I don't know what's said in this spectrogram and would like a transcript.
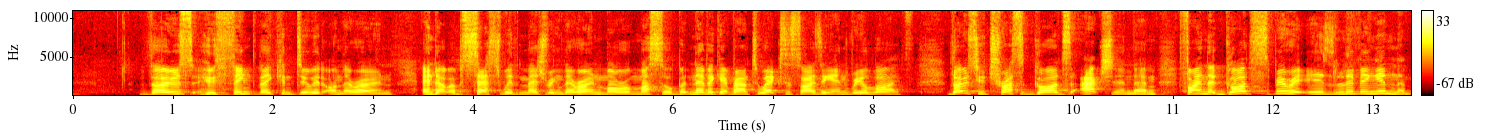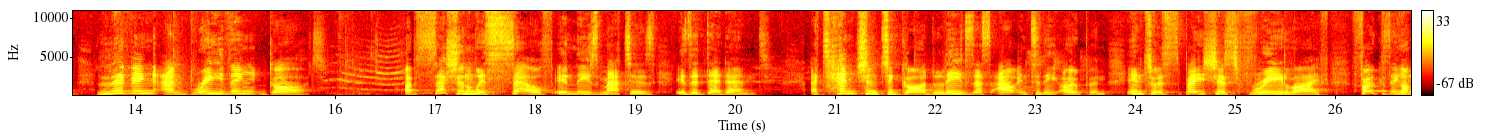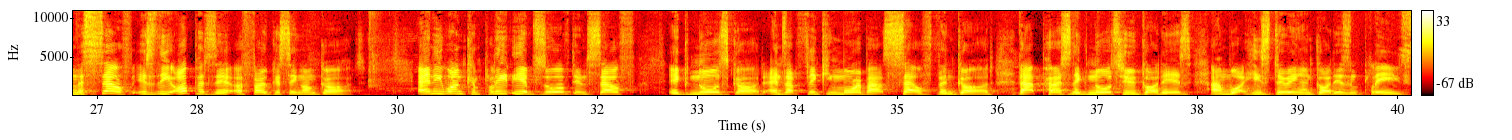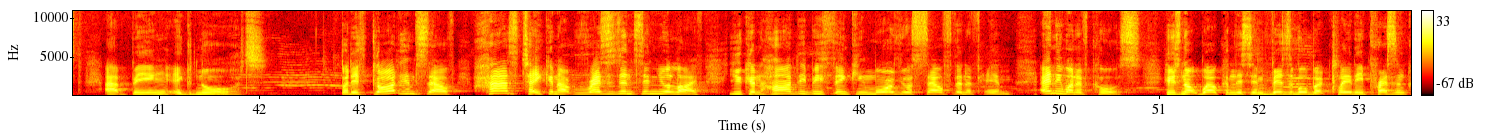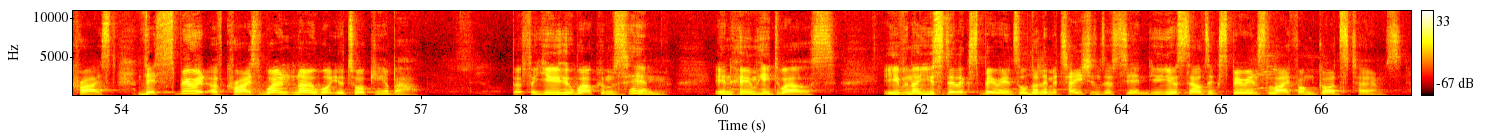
Those who think they can do it on their own end up obsessed with measuring their own moral muscle, but never get round to exercising it in real life. Those who trust God's action in them find that God's Spirit is living in them, living and breathing God. Obsession with self in these matters is a dead end. Attention to God leads us out into the open, into a spacious, free life. Focusing on the self is the opposite of focusing on God. Anyone completely absorbed in self ignores God, ends up thinking more about self than God. That person ignores who God is and what he's doing, and God isn't pleased at being ignored. But if God Himself has taken up residence in your life, you can hardly be thinking more of yourself than of Him. Anyone, of course, who's not welcomed this invisible but clearly present Christ, this Spirit of Christ, won't know what you're talking about. But for you who welcomes Him, in whom He dwells, even though you still experience all the limitations of sin, you yourselves experience life on God's terms.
